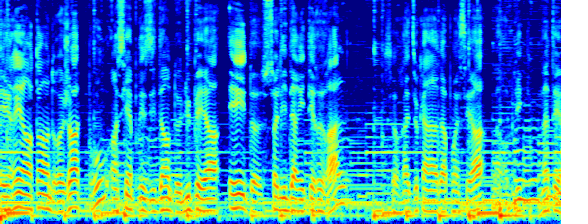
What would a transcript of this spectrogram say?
et réentendre Jacques Proux, ancien président de l'UPA et de Solidarité Rurale, sur radiocanada.ca, oblique 21.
